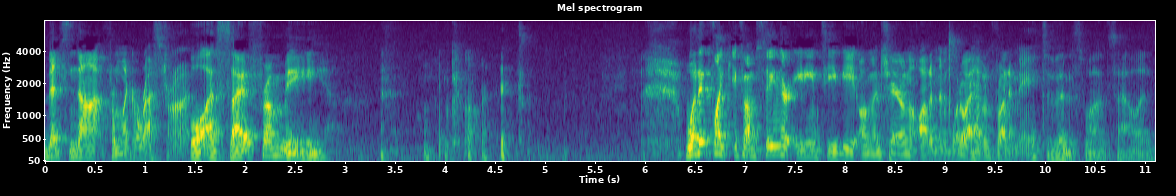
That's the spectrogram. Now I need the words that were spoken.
That's not from like a restaurant. Well, aside from me, oh my god. What if like if I'm sitting there eating TV on the chair on the ottoman, what do I have in front of me? it's a Venezuelan salad.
